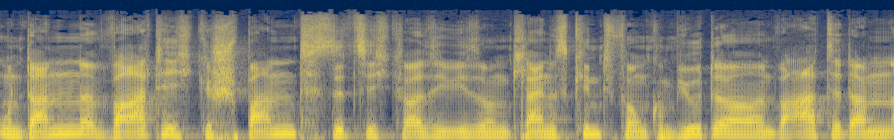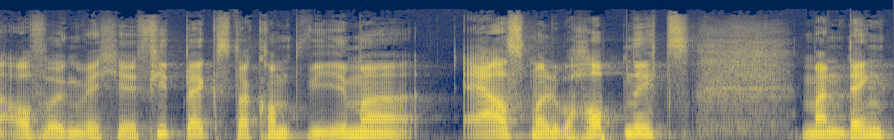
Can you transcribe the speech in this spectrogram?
und dann warte ich gespannt, sitze ich quasi wie so ein kleines Kind vorm Computer und warte dann auf irgendwelche Feedbacks. Da kommt wie immer erstmal überhaupt nichts man denkt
